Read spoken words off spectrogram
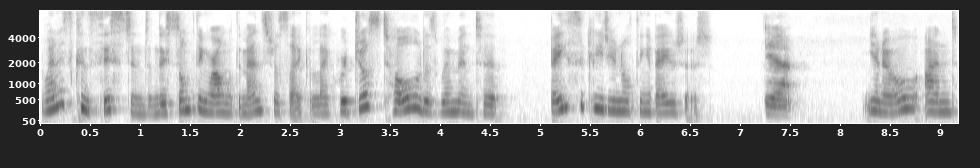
when it's consistent and there's something wrong with the menstrual cycle, like we're just told as women to basically do nothing about it yeah. you know and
